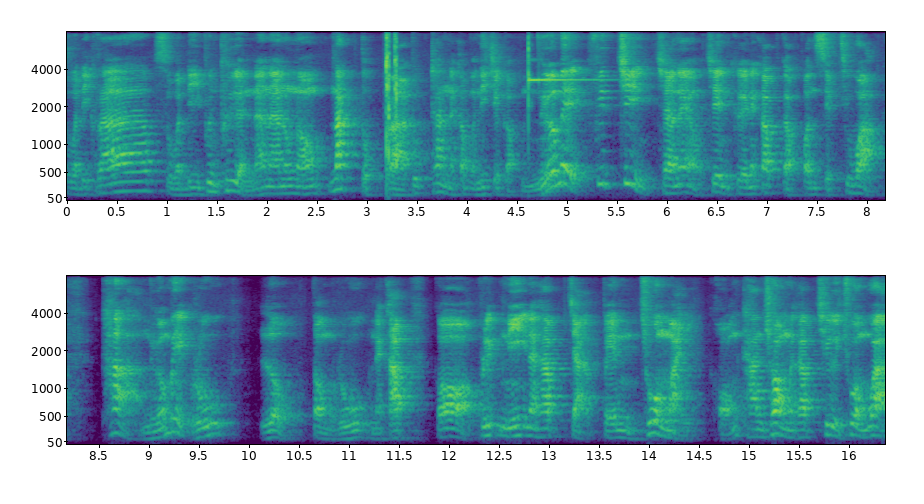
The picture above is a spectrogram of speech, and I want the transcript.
สวัสดีครับ สวัสดีเพื่อนๆนะนะน้องๆ นักตกปลาทุกท่านนะครับ วันนี้เจอกับเนื้อเมฆฟิชชิ่งชาแนลเช่นเคยนะครับกับคอนเซปต์ที่ว่า ถ้าเนื้อเมฆรู้โลกต้องรู้นะครับ ก็คลิปนี้นะครับจะเป็นช่วงใหม่ของทางช่องนะครับ ชื่อช่วงว่า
